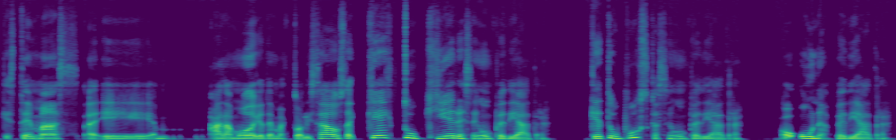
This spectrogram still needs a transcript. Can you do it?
que esté más, eh, a la moda, que esté más actualizado. O sea, ¿qué tú quieres en un pediatra? ¿Qué tú buscas en un pediatra o una pediatra?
